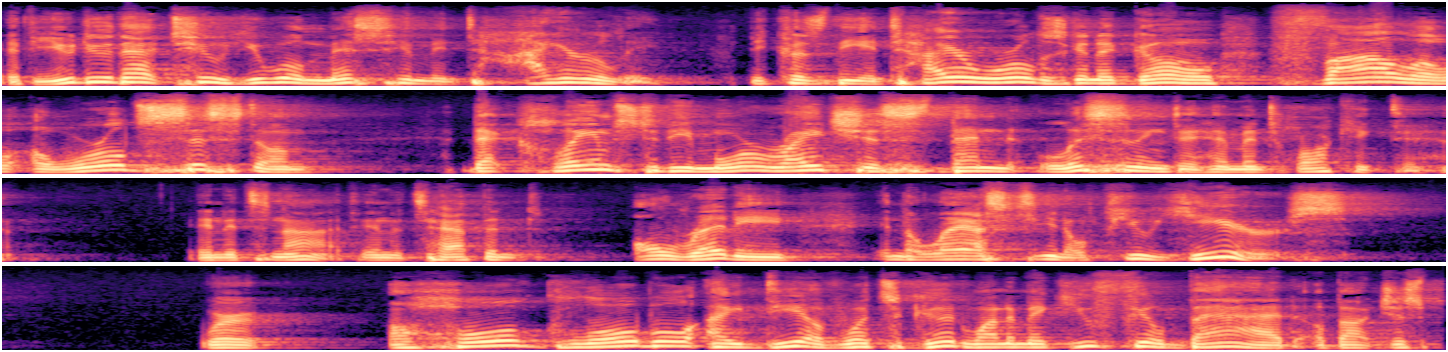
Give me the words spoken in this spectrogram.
If you do that too, you will miss him entirely because the entire world is going to go follow a world system that claims to be more righteous than listening to him and talking to him and it's not. And it's happened already in the last you know, few years where a whole global idea of what's good want to make you feel bad about just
